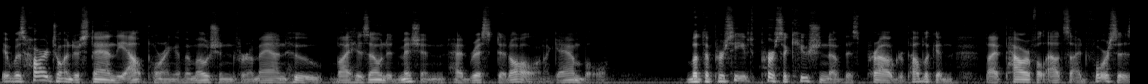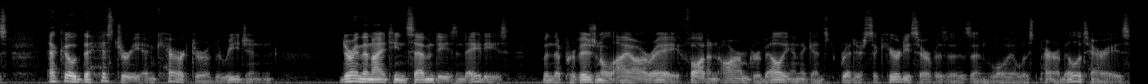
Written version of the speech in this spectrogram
it was hard to understand the outpouring of emotion for a man who, by his own admission, had risked it all on a gamble. But the perceived persecution of this proud Republican by powerful outside forces echoed the history and character of the region. During the 1970s and 80s, when the Provisional IRA fought an armed rebellion against British security services and loyalist paramilitaries,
